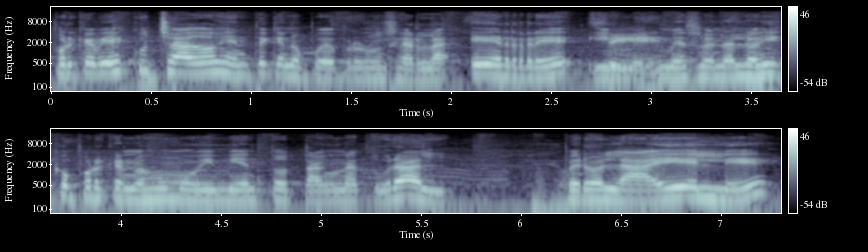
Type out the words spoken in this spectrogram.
porque había escuchado gente que no puede pronunciar la R y Sí. me, me suena lógico porque no es un movimiento tan natural. Pero la L,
